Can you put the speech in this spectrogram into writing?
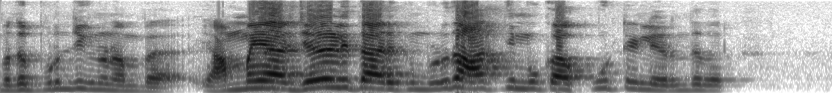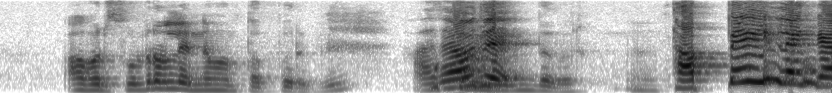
முத புரிஞ்சுக்கணும் நம்ம. அம்மையார் ஜெயலலிதா இருக்கும் பொழுது அதிமுக கூட்டணியில் இருந்தவர். அவர் சொல்றதுல என்ன தப்பு இருக்கு? அதாவது தப்பே இல்லைங்க.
